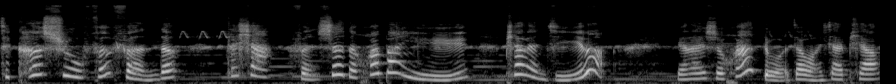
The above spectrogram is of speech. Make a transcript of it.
这棵树粉粉的，在下粉色的花瓣雨，漂亮极了。原来是花朵在往下飘，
